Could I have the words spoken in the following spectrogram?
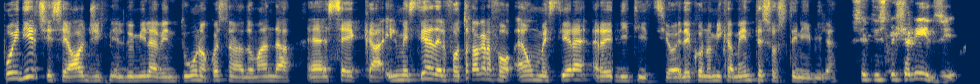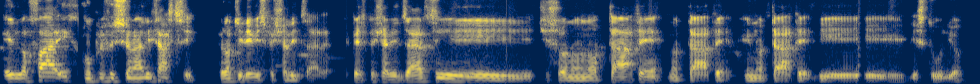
Puoi dirci se oggi nel 2021, questa è una domanda eh, secca, il mestiere del fotografo è un mestiere redditizio ed economicamente sostenibile? Se ti specializzi e lo fai con professionalità, sì, però ti devi specializzare. Per specializzarsi ci sono nottate, nottate e nottate di, di studio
